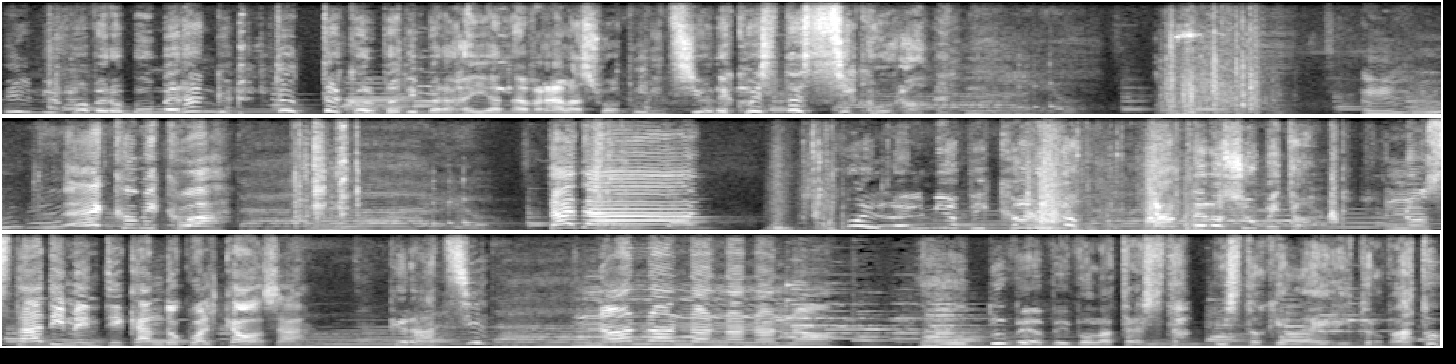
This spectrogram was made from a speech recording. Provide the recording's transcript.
Il mio povero boomerang, tutta colpa di Brian, avrà la sua punizione, questo è sicuro. Eccomi qua. Tada! Quello è il mio piccolino, dammelo subito. Non sta dimenticando qualcosa? Grazie. No, no, no, no, no, no. Dove avevo la testa? Visto che l'hai ritrovato,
